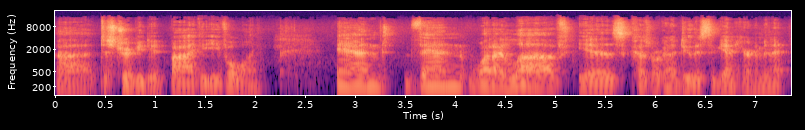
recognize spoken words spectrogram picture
uh, distributed by the evil one. And then what I love is because we're going to do this again here in a minute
